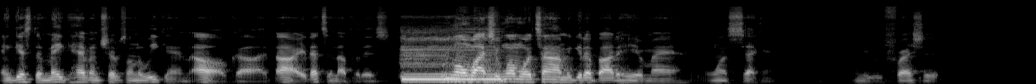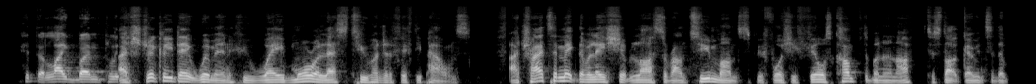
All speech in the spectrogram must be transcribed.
and gets to make heaven trips on the weekend. Oh God. All right, that's enough of this. We're gonna watch it one more time and get up out of here, man. One second. Let me refresh it. Hit the like button, please. I strictly date women who weigh more or less 250 pounds. I try to make the relationship last around two months before she feels comfortable enough to start going to the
